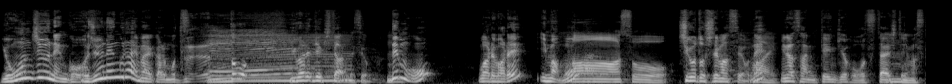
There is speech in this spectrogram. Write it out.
う40年、50年ぐらい前からもうずーっと言われてきたんですよ。でも、我々、今も、ああ、そう。仕事してますよね。はい皆さんに天気予報をお伝えしています。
